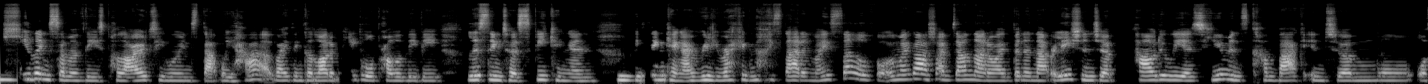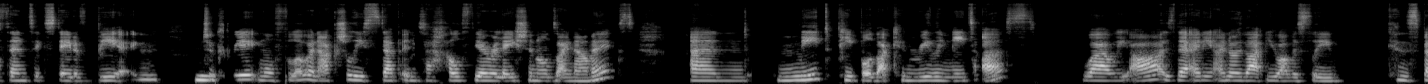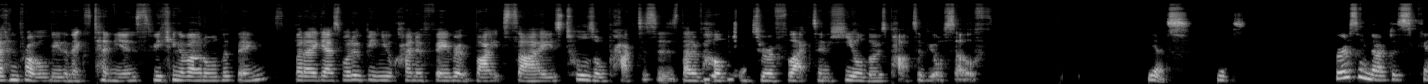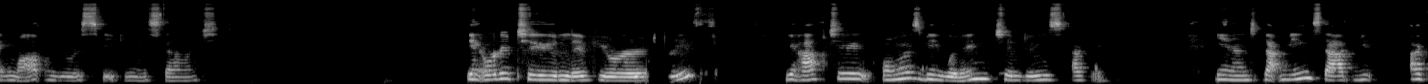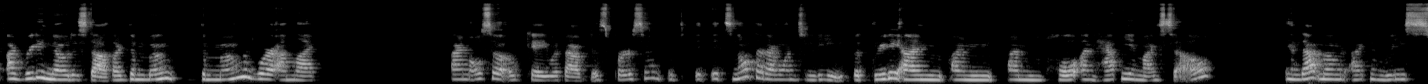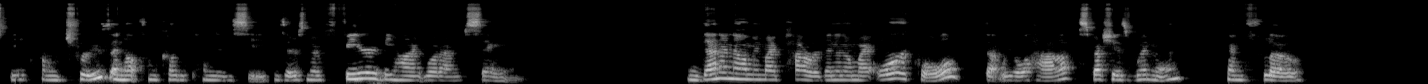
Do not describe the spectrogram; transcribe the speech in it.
healing some of these polarity wounds that we have. I think a lot of people will probably be listening to us speaking and mm. be thinking, I really recognize that in myself, or oh my gosh, I've done that, or I've been in that relationship. How do we as humans come back into a more authentic state of being mm. to create more flow and actually step into healthier relational dynamics and meet people that can really meet us where we are? Is there any? I know that you obviously can spend probably the next 10 years speaking about all the things. But I guess what have been your kind of favorite bite sized tools or practices that have helped you to reflect and heal those parts of yourself? Yes, yes. First thing that just came up when you were speaking is that in order to live your truth, you have to almost be willing to lose everything. And that means that you I've I've really noticed that. Like the moment the moment where I'm like, I'm also okay without this person. It, it, it's not that I want to leave, but really I'm I'm I'm whole. I'm happy in myself. In that moment, I can really speak from truth and not from codependency because there's no fear behind what I'm saying. Then I know I'm in my power. Then I know my oracle that we all have, especially as women, can flow.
